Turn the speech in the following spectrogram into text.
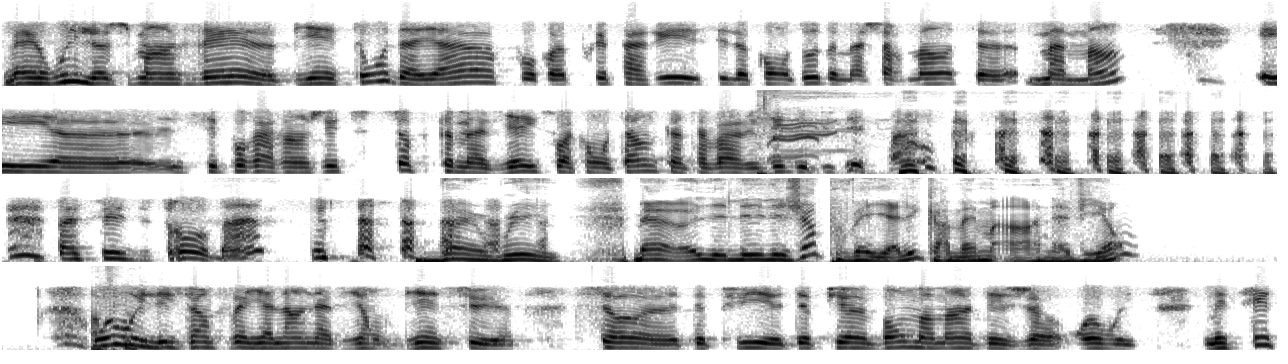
ben oui, là, je m'en vais euh, bientôt d'ailleurs pour préparer, c'est le condo de ma charmante maman. Et euh, c'est pour arranger tout ça pour que ma vieille soit contente quand elle va arriver début décembre. Parce que c'est du trouble, hein? Ben oui. Mais euh, les, les gens pouvaient y aller quand même en avion? Oui, oui, les gens pouvaient y aller en avion, bien sûr. Ça, euh, depuis euh, depuis un bon moment déjà. Oui, oui. Mais tu sais,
